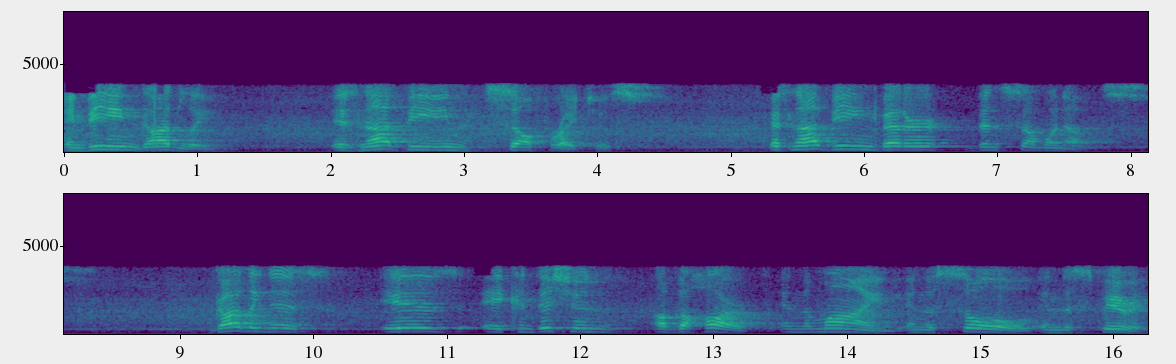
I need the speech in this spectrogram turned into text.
And being godly is not being self-righteous. It's not being better than someone else. Godliness is a condition of the heart and the mind and the soul and the spirit.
